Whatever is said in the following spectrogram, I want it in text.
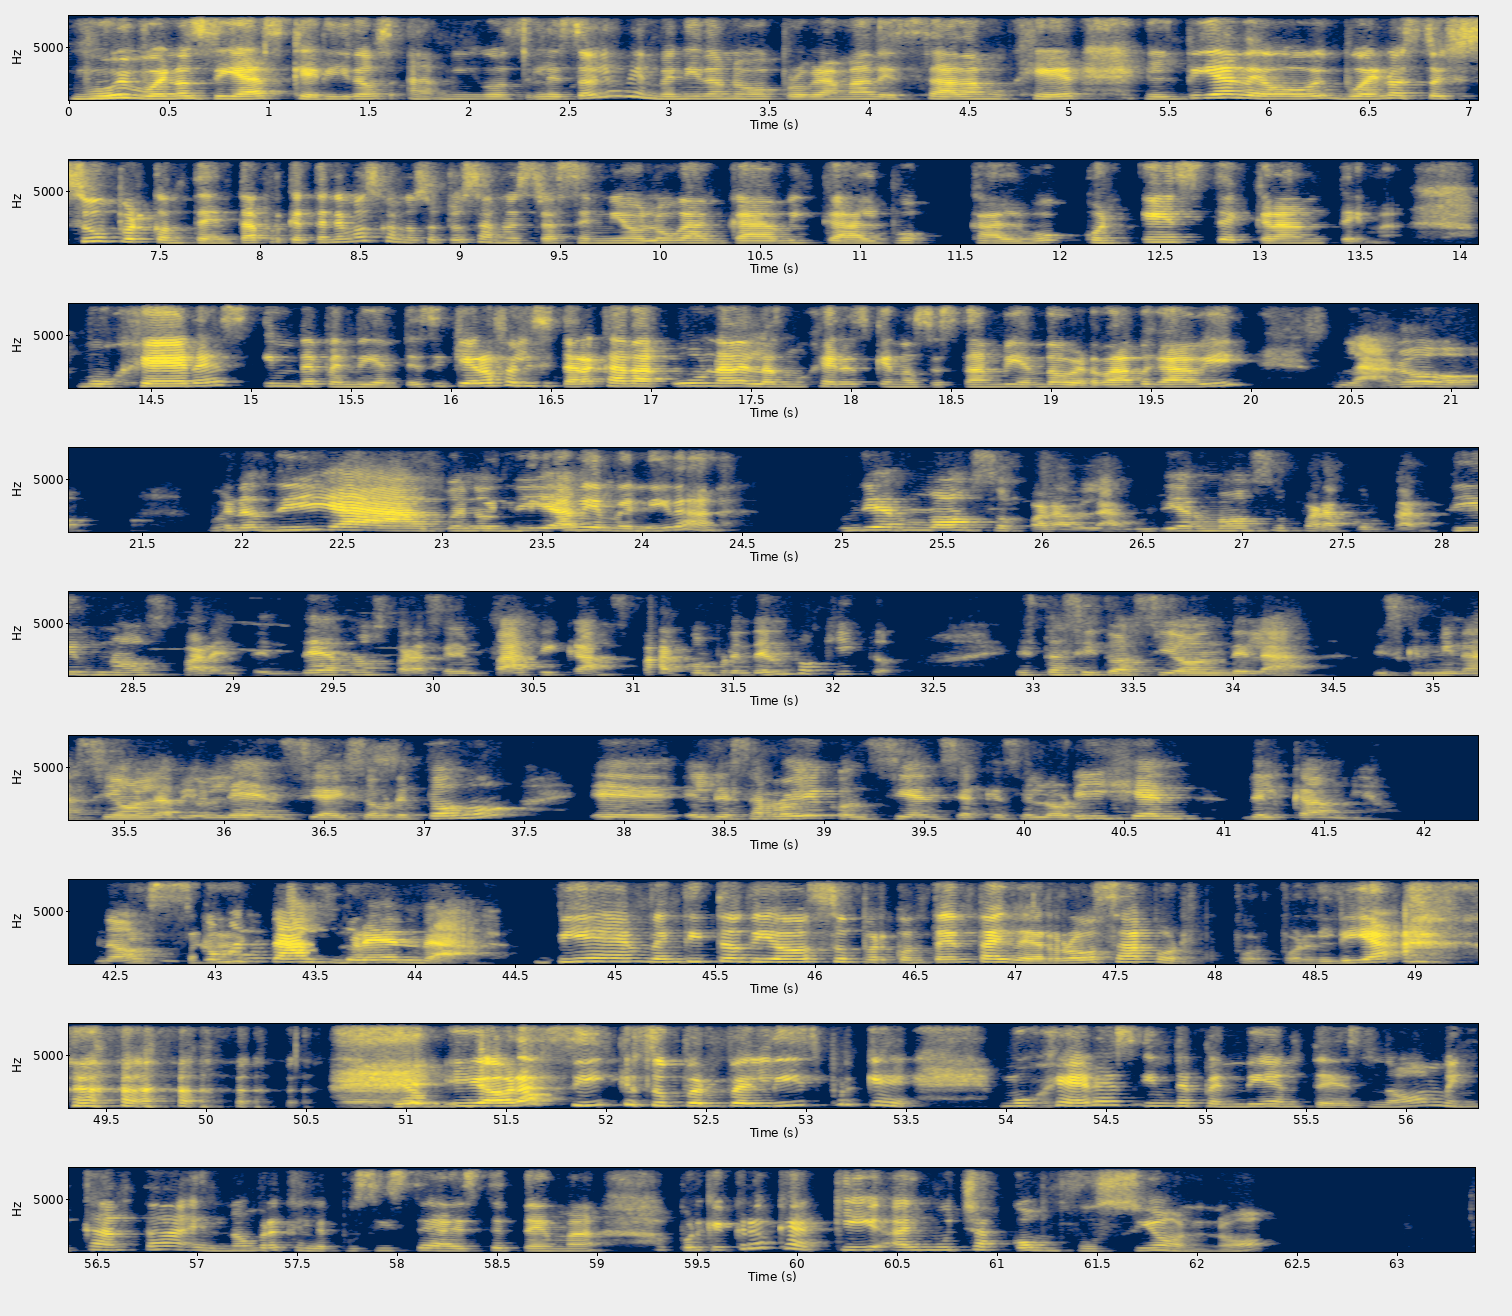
Muy buenos días, queridos amigos. Les doy la bienvenida a un nuevo programa de Sada Mujer. El día de hoy, bueno, estoy súper contenta porque tenemos con nosotros a nuestra semióloga Gaby Calvo, Calvo con este gran tema, mujeres independientes. Y quiero felicitar a cada una de las mujeres que nos están viendo, ¿verdad, Gaby? Claro. Buenos días, buenos días. Bienvenida un día hermoso para hablar, un día hermoso para compartirnos, para entendernos, para ser empáticas, para comprender un poquito esta situación de la discriminación, la violencia y sobre todo eh, el desarrollo de conciencia, que es el origen del cambio. ¿No? ¿Cómo estás, Brenda? Bien, bendito Dios, súper contenta y de rosa por, por, el día. y ahora sí que súper feliz porque mujeres independientes, ¿no? Me encanta el nombre que le pusiste a este tema porque creo que aquí hay mucha confusión, ¿no?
